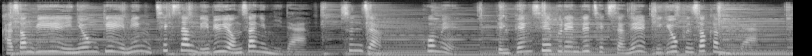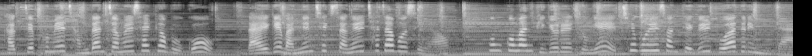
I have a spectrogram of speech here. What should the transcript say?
가성비 인용 게이밍 책상 리뷰 영상입니다. 순잠, 코멧, 뱅팽 세 브랜드 책상을 비교 분석합니다. 각 제품의 장단점을 살펴보고 나에게 맞는 책상을 찾아보세요. 꼼꼼한 비교를 통해 최고의 선택을 도와드립니다.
